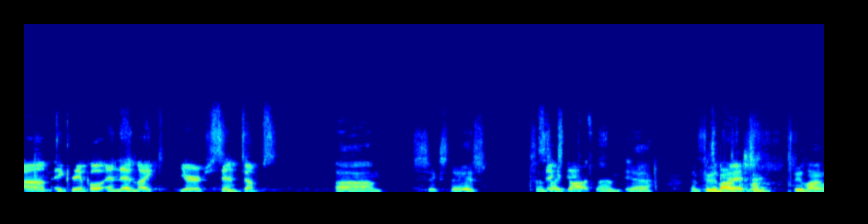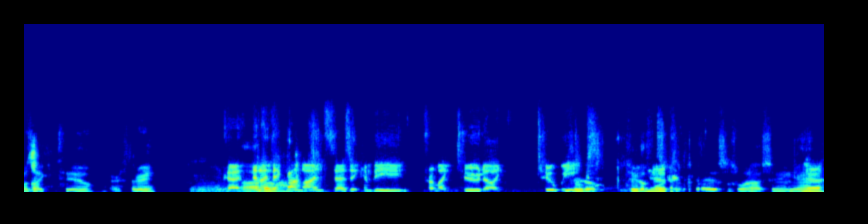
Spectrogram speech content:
um, example and then like your symptoms? Um, six days since Six I got them. Yeah, and food about line, was like, Food Lion was like two or three. Okay, Uh, and I think online says it can be from like two to like two weeks. Two to two to Yeah. four days is what I've seen. Yeah. Yeah.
